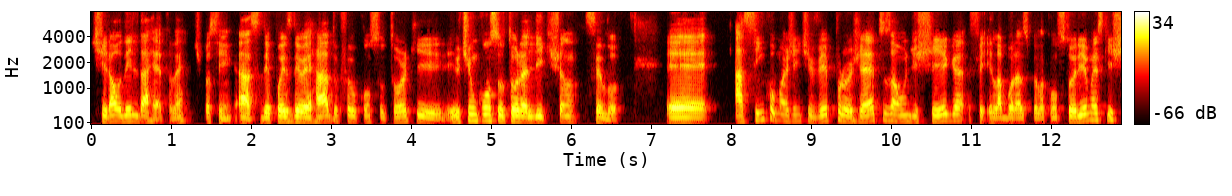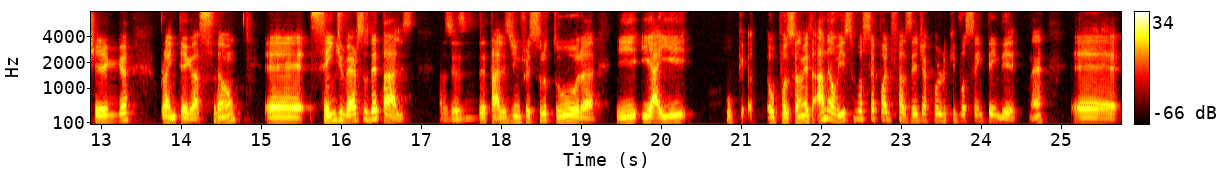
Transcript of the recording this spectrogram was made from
tirar o dele da reta, né? Tipo assim, ah, se depois deu errado, foi o consultor que. Eu tinha um consultor ali que chancelou. É, assim como a gente vê projetos aonde chega, elaborados pela consultoria, mas que chega para integração é, sem diversos detalhes. Às vezes detalhes de infraestrutura, e, e aí o, o, posicionamento, ah, não, isso você pode fazer de acordo com o que você entender, né? É,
